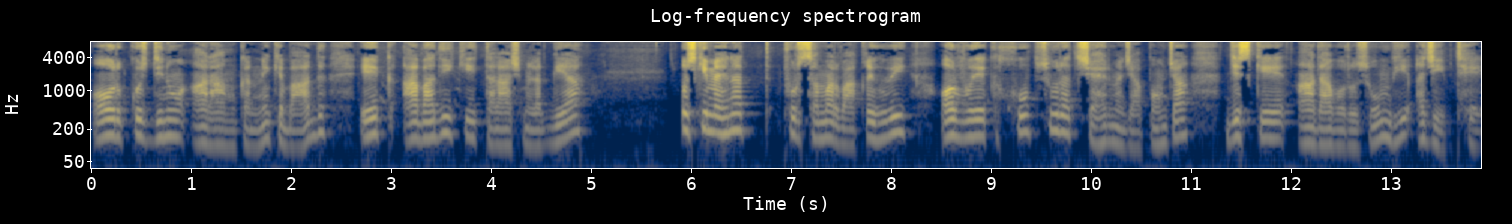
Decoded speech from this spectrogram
اور کچھ دنوں آرام کرنے کے بعد ایک آبادی کی تلاش میں لگ گیا۔ اس کی محنت پرسمر واقع ہوئی اور وہ ایک خوبصورت شہر میں جا پہنچا، جس کے آداب و رسوم بھی عجیب تھے۔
